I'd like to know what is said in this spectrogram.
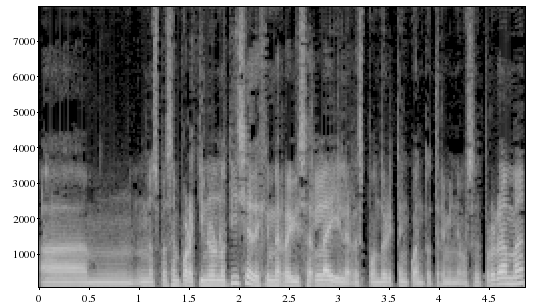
nos pasan por aquí una noticia, déjeme revisarla y le respondo ahorita en cuanto terminemos el programa.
